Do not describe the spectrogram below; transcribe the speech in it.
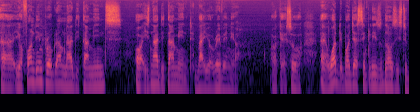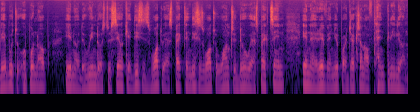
uh, your funding program now determines or is now determined by your revenue. Okay, so uh, what the budget simply does is to be able to open up you know, the windows to say, okay, this is what we're expecting, this is what we want to do. We're expecting in a revenue projection of 10 trillion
